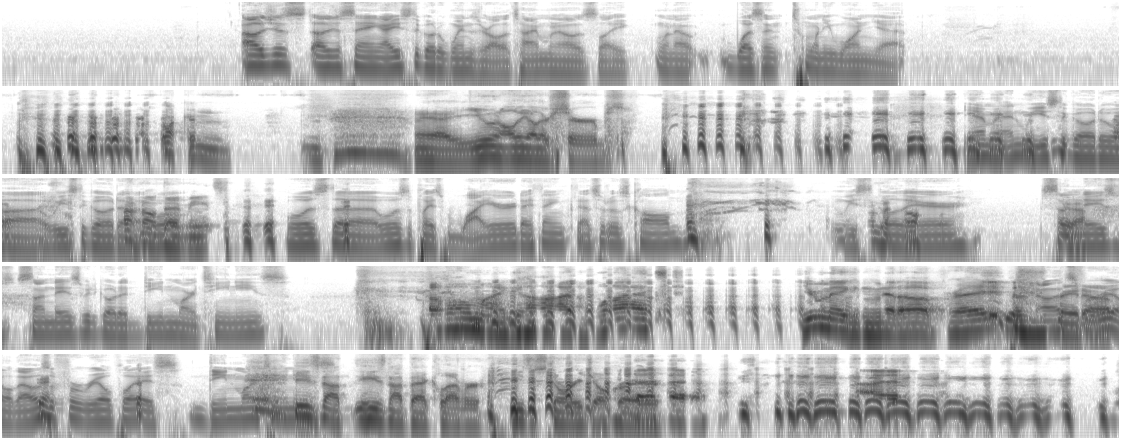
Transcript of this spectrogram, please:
I was just I was just saying I used to go to Windsor all the time when I was like when I wasn't 21 yet. fucking yeah, you and all the other Serbs. Yeah, man, we used to go to uh we used to go to I don't know what that means. What was the what was the place Wired, I think that's what it was called. we used to go there. Sundays Sundays we'd go to Dean Martini's. Oh my god what you're making that up right No, Straight for up. real. That was a for real place. Dean Martini's. He's not. He's not that clever. He's a story joke writer.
